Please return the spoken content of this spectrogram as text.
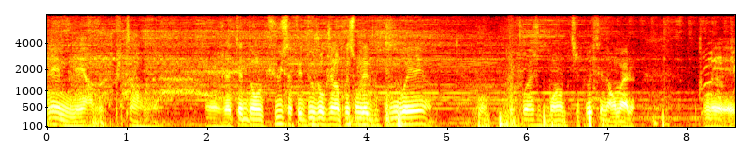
Mais merde, putain. Euh, J'ai la tête dans le cul, ça fait deux jours que j'ai l'impression d'être bourré. Des fois je bois un petit peu, c'est normal. Mais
